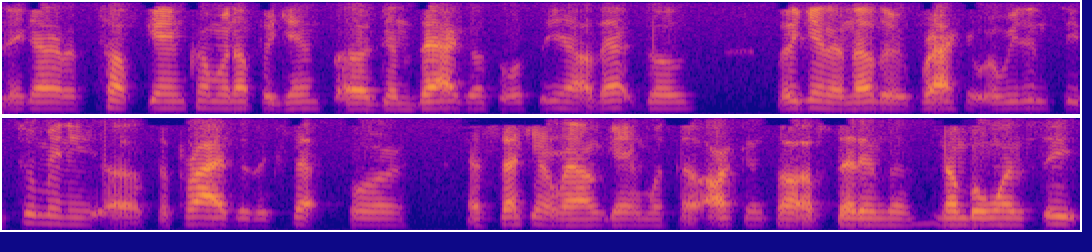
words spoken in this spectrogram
They got a tough game coming up against uh, Gonzaga, so we'll see how that goes. But again, another bracket where we didn't see too many uh, surprises except for a second round game with the Arkansas upsetting the number one seed.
